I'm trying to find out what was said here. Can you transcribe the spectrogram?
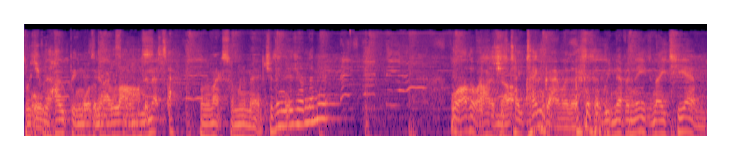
which Or- we're hoping is going to maximum last. limit. Or the maximum limit. Do you think there's a limit? Well, otherwise, we not. take ten grand with us. so we never need an ATM.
